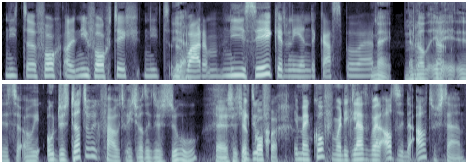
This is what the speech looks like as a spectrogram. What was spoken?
niet, eh, vocht, allee, niet vochtig, niet eh, Ja. warm, niet, zeker niet in de kast bewaren. nee. En Nee. dan in, in, in het... Oh, oh, dus dat doe ik fout. Weet je wat ik dus doe? Ja, je zit je Ik doe- koffer. In mijn koffer, maar die laat ik bijna altijd in de auto staan.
